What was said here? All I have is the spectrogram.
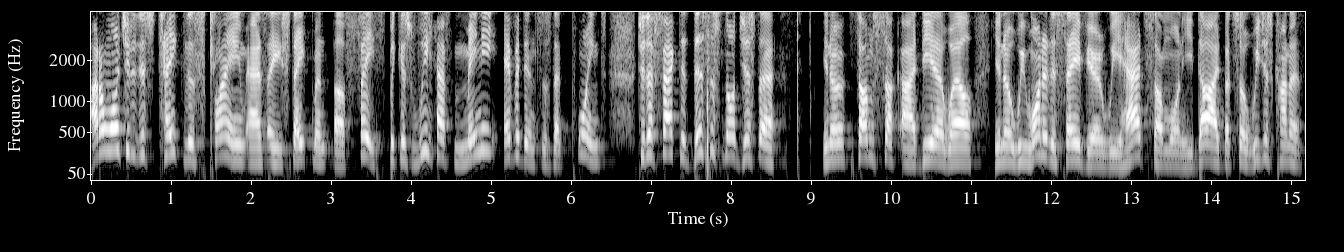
I don't want you to just take this claim as a statement of faith because we have many evidences that point to the fact that this is not just a you know, thumbsuck idea. Well, you know, we wanted a savior, we had someone, he died, but so we just kind of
